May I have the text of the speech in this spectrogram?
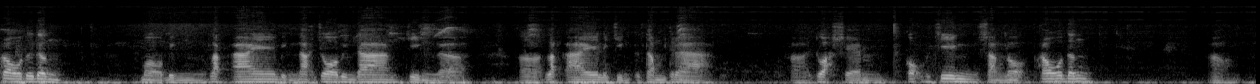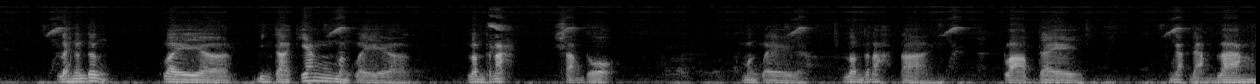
pro tôi đừng. Mà bình lắc ai bình nạ cho bình đa trình uh, ờ, Ờ, lắc ai là trình tự tâm ra uh, ờ, đoạt xem có với chiên sàng nọ pro đừng. Ờ, lại nâng đừng lại bình ta kiang bằng lại lần thứ nào sàng độ bằng lại lần thế nào tại plap tại ngạ đàm lang.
